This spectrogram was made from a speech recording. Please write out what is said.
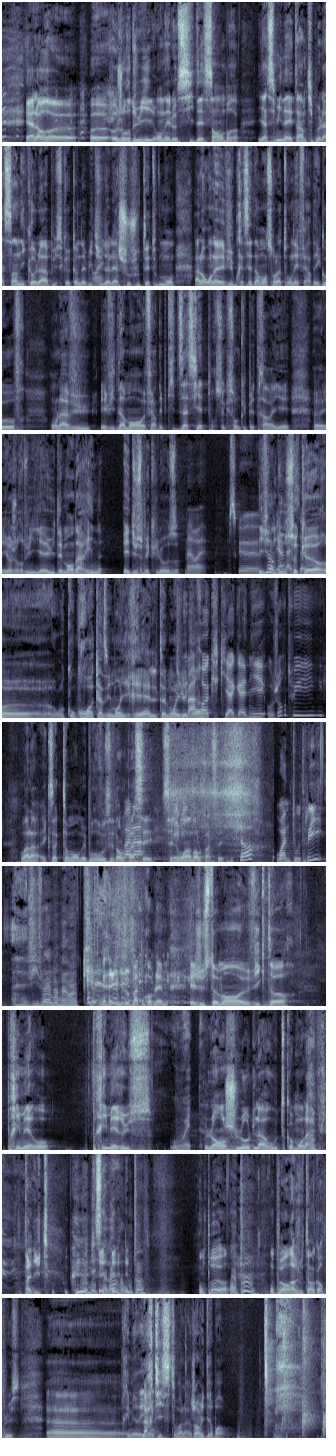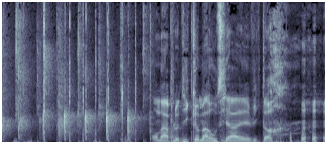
Et alors, euh, euh, aujourd'hui, on est le 6 décembre. Yasmine a été un petit peu la Saint-Nicolas, puisque comme d'habitude, Ouais. elle a chouchouté tout le monde. Alors, on l'avait vu précédemment sur la tournée faire des gaufres. On l'a vu, évidemment, euh, faire des petites assiettes pour ceux qui sont occupés de travailler. Euh, et aujourd'hui, il y a eu des mandarines et du spéculose. Bah ouais. Parce que Il vient d'où ce cœur euh, qu'on croit quasiment irréel, tellement il est grand Maroc qui a gagné aujourd'hui. Voilà, exactement. Mais pour vous, c'est dans Voilà. le passé. C'est loin dans le passé. Victor, one, two, three. viva le Maroc. il veut pas de problème. Et justement, euh, Victor, Primero, Primérus, Ouais. l'angelot de la route, comme on l'a appelé. Pas du tout. Oui, mais ça va, on peut. On peut, hein. On peut. On peut en rajouter encore plus. Euh. L'artiste, voilà, j'ai envie de dire bravo. On a applaudi que Maroussia et Victor.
